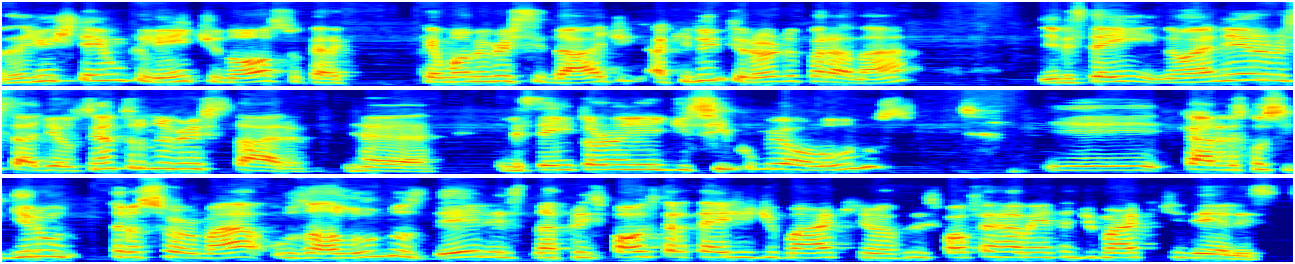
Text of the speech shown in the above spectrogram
mas a gente tem um cliente nosso, cara, que é uma universidade aqui do interior do Paraná. Eles têm, não é nem universidade, é um centro universitário. É, eles têm em torno de 5 mil alunos e, cara, eles conseguiram transformar os alunos deles na principal estratégia de marketing, na principal ferramenta de marketing deles.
